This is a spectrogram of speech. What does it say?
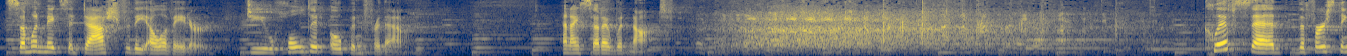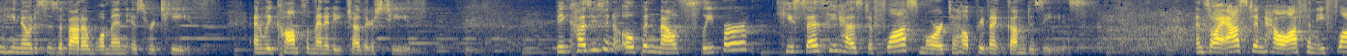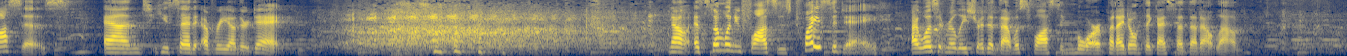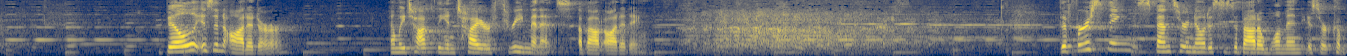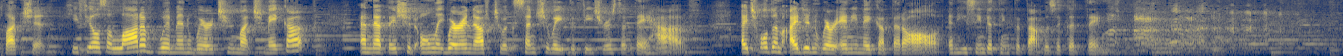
Someone makes a dash for the elevator. Do you hold it open for them? And I said I would not. Cliff said the first thing he notices about a woman is her teeth, and we complimented each other's teeth. Because he's an open mouth sleeper, he says he has to floss more to help prevent gum disease. And so I asked him how often he flosses, and he said every other day. Now, as someone who flosses twice a day, I wasn't really sure that that was flossing more, but I don't think I said that out loud. Bill is an auditor, and we talked the entire three minutes about auditing. The first thing Spencer notices about a woman is her complexion. He feels a lot of women wear too much makeup and that they should only wear enough to accentuate the features that they have. I told him I didn't wear any makeup at all, and he seemed to think that that was a good thing.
